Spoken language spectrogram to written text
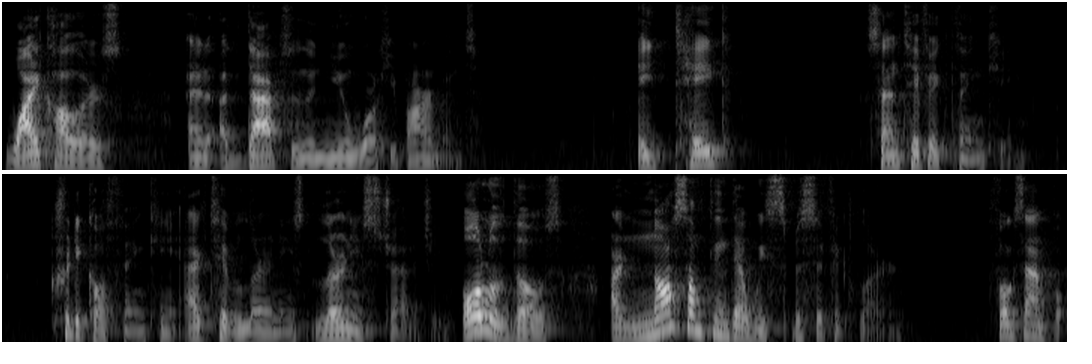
white collars and adapt to the new work environment? It take scientific thinking, critical thinking, active learning, learning strategy. All of those are not something that we specifically learn. For example,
